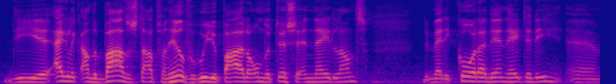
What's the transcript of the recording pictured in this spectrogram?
Die eh, eigenlijk aan de basis staat van heel veel goede paarden ondertussen in Nederland. De merrie Coradin heette die. Ehm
